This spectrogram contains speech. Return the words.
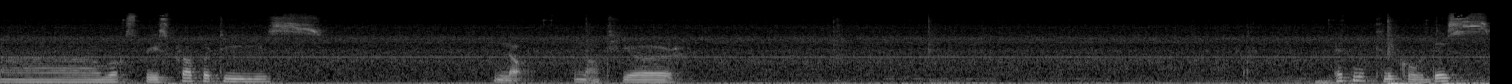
uh, workspace properties. No not here. Let me click over this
